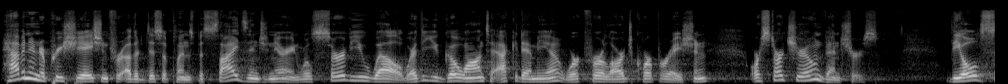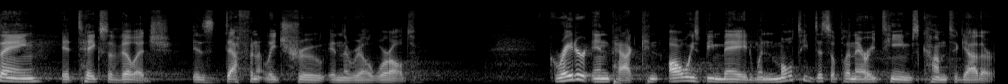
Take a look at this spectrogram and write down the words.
Having an appreciation for other disciplines besides engineering will serve you well, whether you go on to academia, work for a large corporation, or start your own ventures. The old saying, it takes a village, is definitely true in the real world. Greater impact can always be made when multidisciplinary teams come together.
